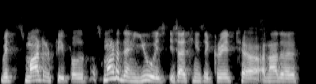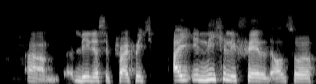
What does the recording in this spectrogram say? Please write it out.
with smarter people smarter than you is, is i think is a great uh, another um, leadership trait which i initially failed also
